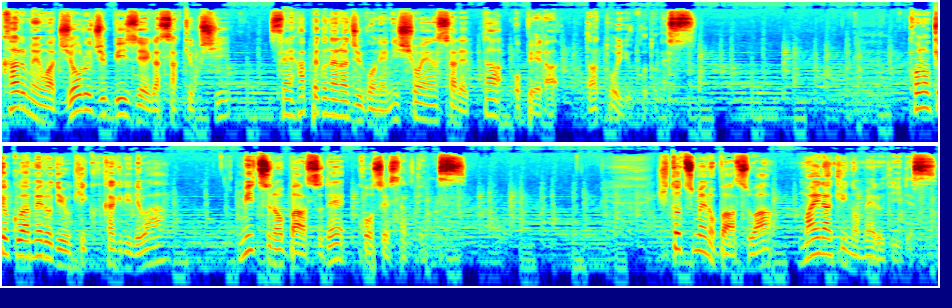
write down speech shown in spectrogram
カルメンはジョルジュ・ビゼが作曲し1875年に初演されたオペラだということです。この曲はメロディーを聴く限りでは3つのバースで構成されています。1つ目のバースはマイナーキーのメロディーです。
